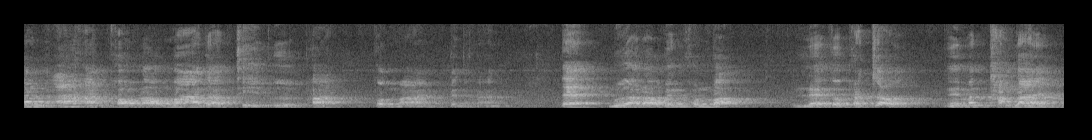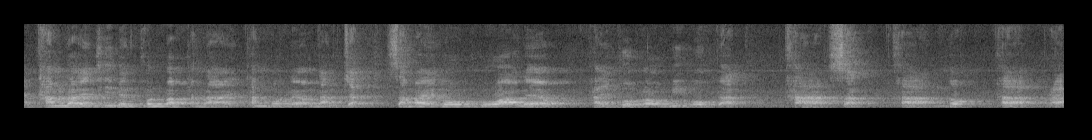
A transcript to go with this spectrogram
นั้นอาหารของเรามาจากที่พืชผักต้นไม้เป็นอย่างนั้น แต่เมื่อเราเป็นคนบาป และก็พระเจ้าเนี่ยมันทำลายทำลายที่เป็นคนบาปทั้งหลาย ทั้งหมดแล้วหลังจากสมัยโลโบอาแล้วให้พวกเรามีโอกาสฆ่าสัตว์ฆ่านกฆ่าปลา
